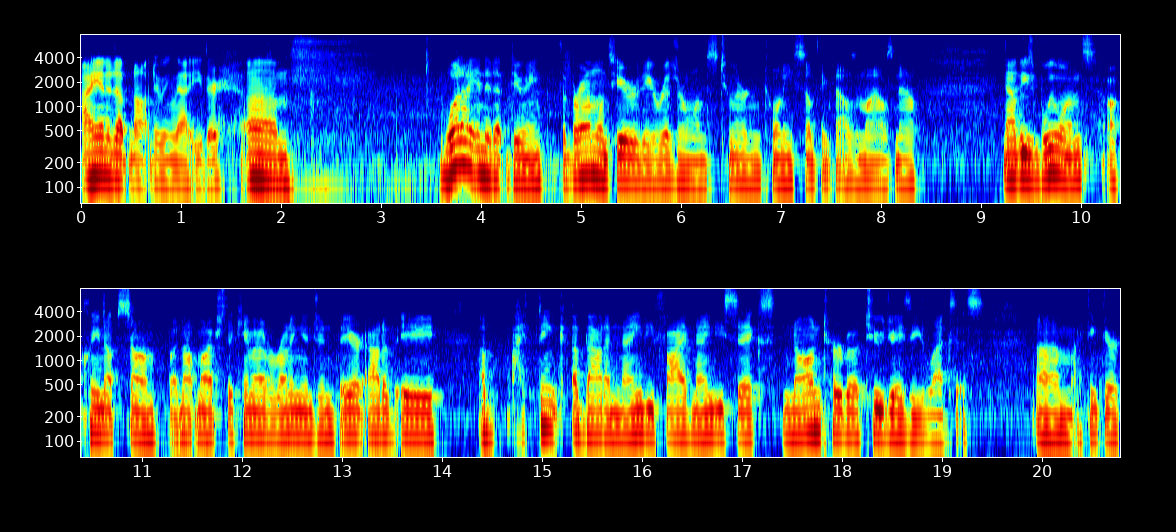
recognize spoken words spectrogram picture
I ended up not doing that either. Um, what I ended up doing, the brown ones here are the original ones, 220 something thousand miles now. Now these blue ones, I'll clean up some, but not much. They came out of a running engine. They are out of a, a I think about a 95, 96 non-turbo 2JZ Lexus. Um, I think they're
